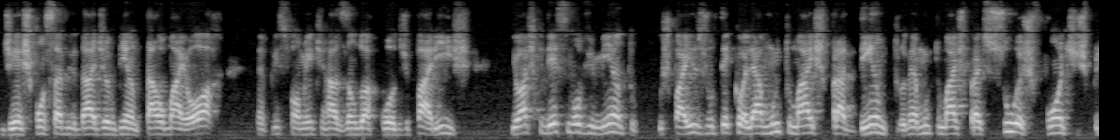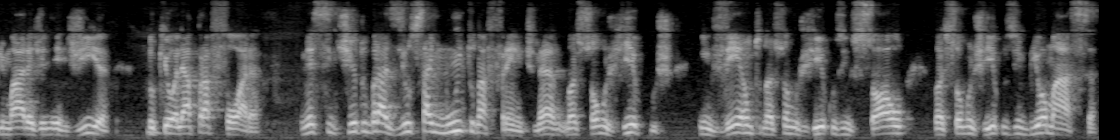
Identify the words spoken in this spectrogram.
de responsabilidade ambiental maior, né, principalmente em razão do Acordo de Paris. E eu acho que desse movimento os países vão ter que olhar muito mais para dentro, né, muito mais para as suas fontes primárias de energia, do que olhar para fora. Nesse sentido, o Brasil sai muito na frente. Né? Nós somos ricos em vento, nós somos ricos em sol, nós somos ricos em biomassa.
